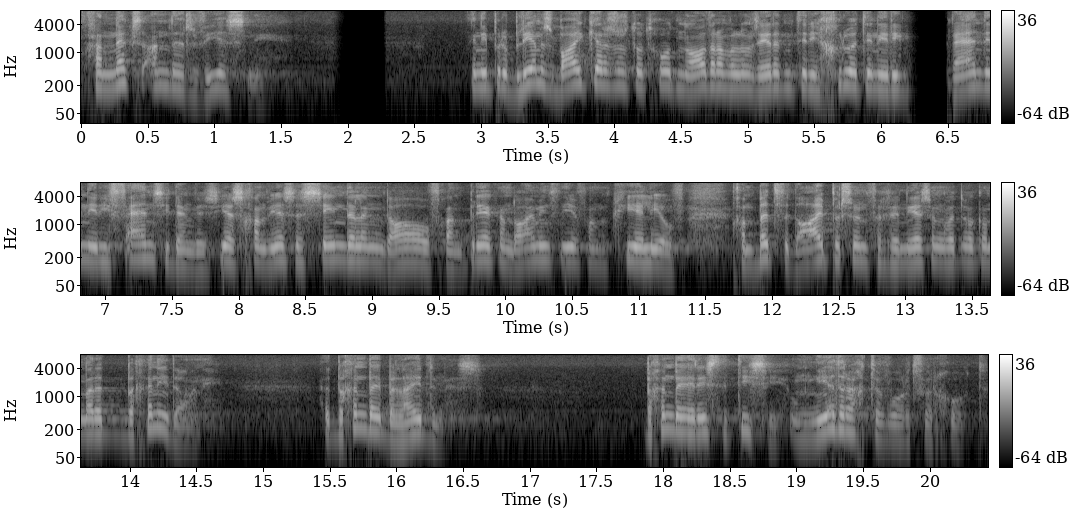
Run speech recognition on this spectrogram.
Dit gaan niks anders wees nie. En die probleem is baie keer as ons tot God nader dan wil ons hê dit moet hierdie groot en hierdie grand en hierdie fancy ding wees. Jesus gaan wees 'n sendeling daar of gaan preek aan daai mense die evangelie of gaan bid vir daai persoon vir genesing wat ook al maar dit begin nie daar nie. Dit begin by belydenis. Begin by restituisie om nederig te word voor God.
